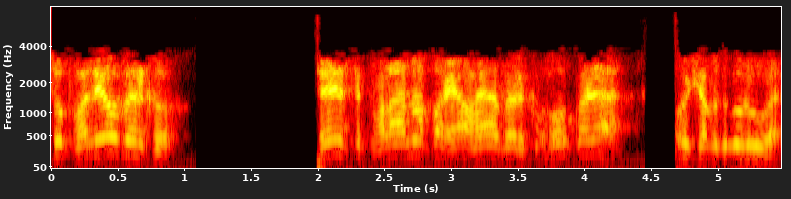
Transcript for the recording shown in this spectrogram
ਸੁਫਲਿਓ ਬਿਰਖ। ਸ੍ਰੇਸ਼ਟ ਫਲਾਂ ਨਾਲ ਭਰਿਆ ਹੋਇਆ ਬਿਰਖ, ਉਹ ਕਿਹੜਾ? ਉਹ ਸ਼ਬਦ ਗੁਰੂ ਹੈ।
